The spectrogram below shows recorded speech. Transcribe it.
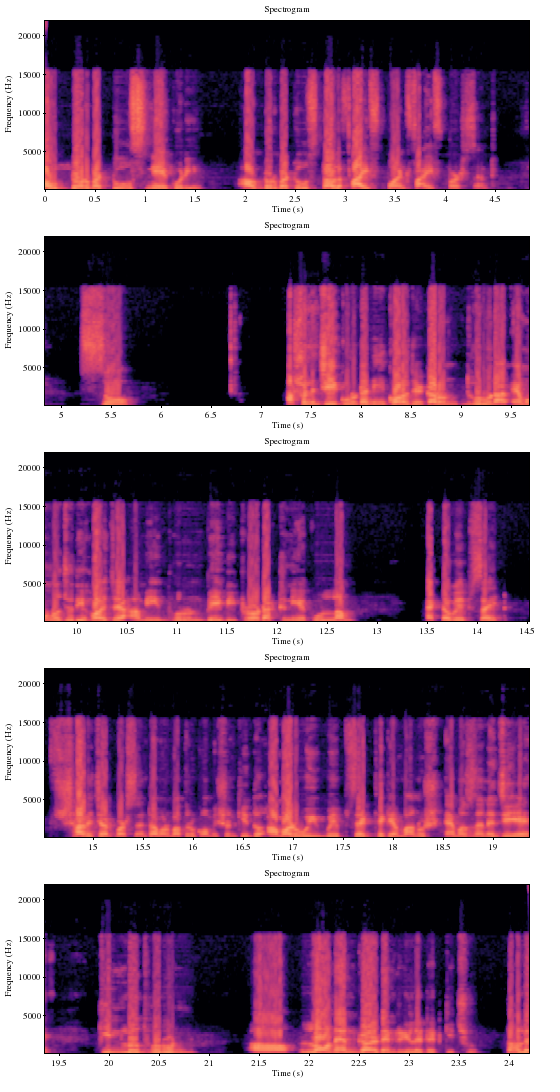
আউটডোর বা টুলস নিয়ে করি আউটডোর বা টুলস তাহলে five point five percent so আসলে যে কোনোটা নিয়ে করা যায়, কারণ ধরুন, এমনও যদি হয় যে আমি ধরুন বেবি প্রোডাক্ট নিয়ে করলাম একটা ওয়েবসাইট সাড়ে চার পার্সেন্ট আমার মাত্র কমিশন। কিন্তু আমার ওই ওয়েবসাইট থেকে মানুষ অ্যামাজনে যেয়ে কিনলো ধরুন লন অ্যান্ড গার্ডেন রিলেটেড কিছু। তাহলে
